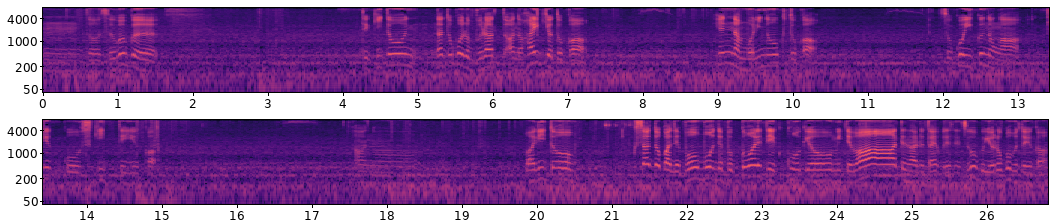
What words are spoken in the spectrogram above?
うんとすごく適当なところぶらっとあの廃墟とか変な森の奥とかそこ行くのが結構好きっていうか。あのー割と草とかでボーボーでぶっ壊れていく光景を見てわーってなるタイプですね。すごく喜ぶというか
